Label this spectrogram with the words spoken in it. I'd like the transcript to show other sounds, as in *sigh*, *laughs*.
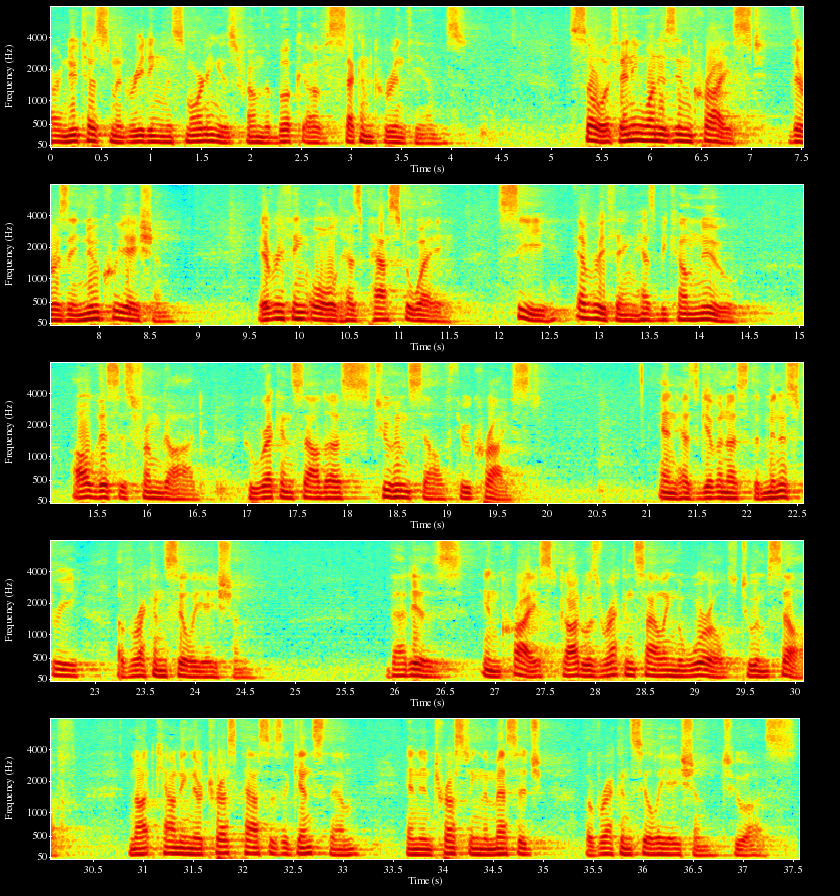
Our New Testament reading this morning is from the book of 2 Corinthians. So, if anyone is in Christ, there is a new creation. Everything old has passed away. See, everything has become new. All this is from God, who reconciled us to himself through Christ and has given us the ministry of reconciliation. That is, in Christ, God was reconciling the world to himself, not counting their trespasses against them, and entrusting the message of reconciliation to us.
